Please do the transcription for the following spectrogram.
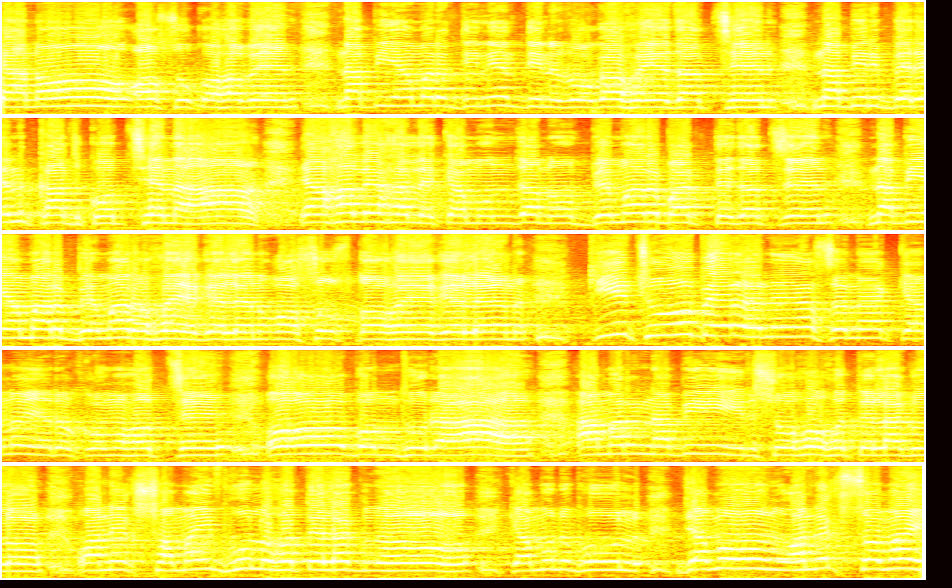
কেন অসুখ হবেন? নাবি আমার দিনের দিন রোগা হয়ে যাচ্ছেন, নাবির বেরেন কাজ করছে না। হালে হালে কেমন জানো বেমার বাড়তে যাচ্ছেন। নাবি আমার বেমার হয়ে গেলেন, অসুস্থ হয়ে গেলেন। কিছু বেরেনে আসে না, কেন এরকম হচ্ছে? ও বন্ধুরা, আমার নাবির সহ হতে লাগল, অনেক সময় ভুল হতে লাগল। কেমন ভুল? যেমন অনেক সময়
